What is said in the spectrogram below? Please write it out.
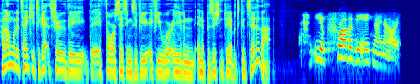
How long would it take you to get through the, the four sittings if you if you were even in a position to be able to consider that? You're probably eight nine hours.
